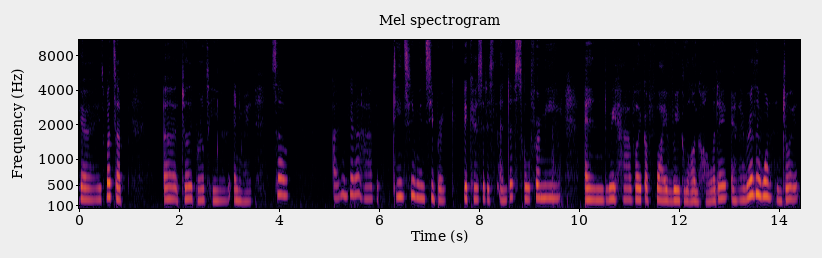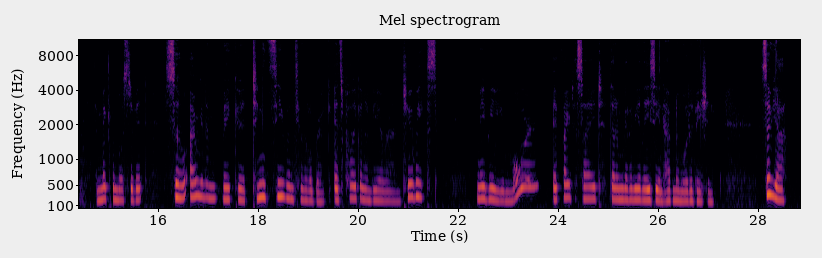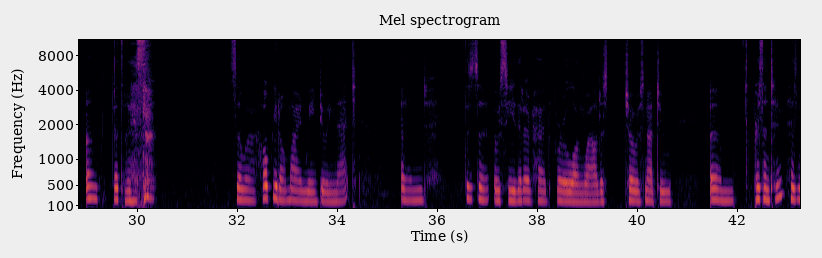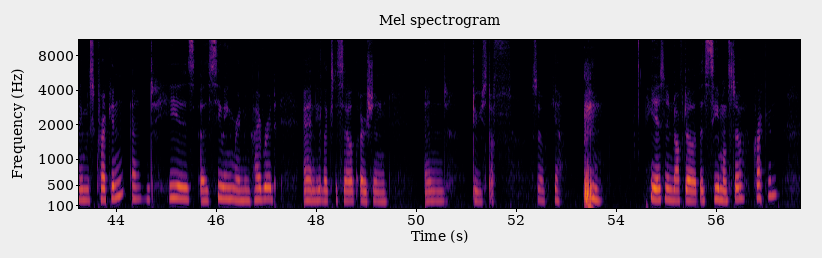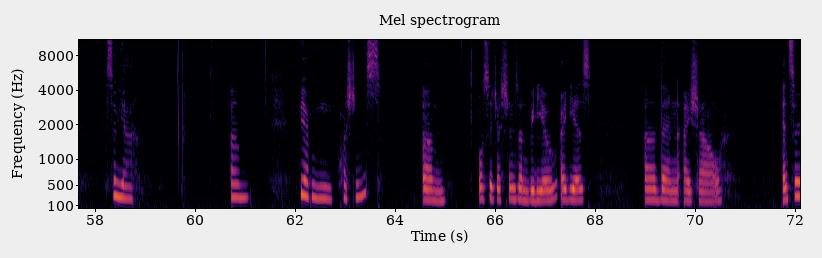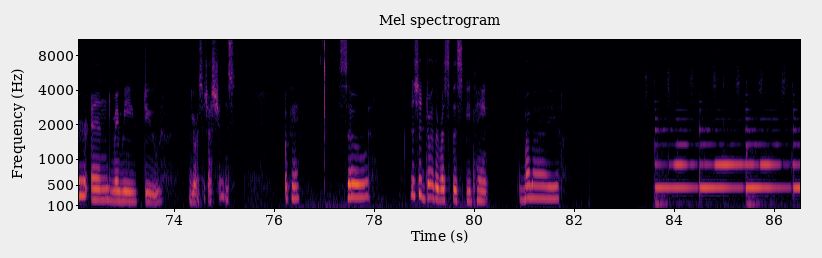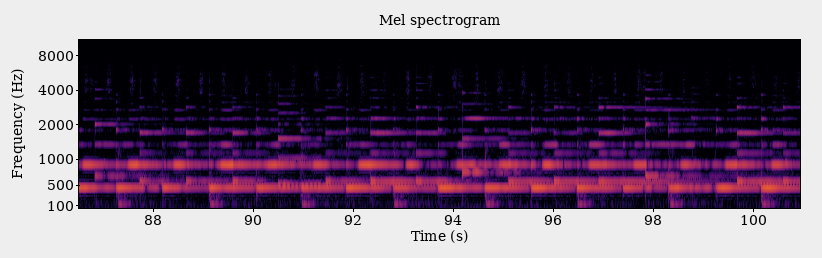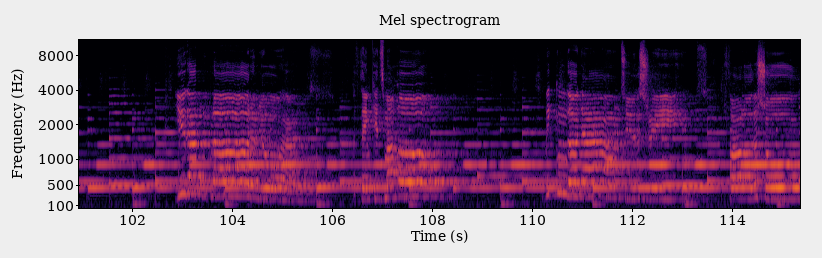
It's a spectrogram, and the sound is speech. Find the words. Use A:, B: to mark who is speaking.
A: Hi guys, what's up? Uh, JellyPearls here. Anyway, so I'm gonna have a teensy weensy break because it is the end of school for me, and we have like a five week long holiday, and I really want to enjoy it and make the most of it. So I'm gonna make a teensy weensy little break. It's probably gonna be around two weeks, maybe more, if I decide that I'm gonna be lazy and have no motivation. So yeah, um, that's nice. so uh hope you don't mind me doing that. And this is a OC that I've had for a long while. Just chose not to um present him. His name is Kraken and he is a sea wing rainwing hybrid and he likes to sail the ocean and do stuff. So yeah. he is named after the sea monster Kraken. So yeah. Um, if you have any questions, um, or suggestions on video ideas, uh, then I shall answer and maybe do your suggestions. Okay, so just enjoy the rest of the speed paint. Bye bye.
B: You got blue blood on your hands. I think it's my own. We can go down to the streets and follow the shore.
